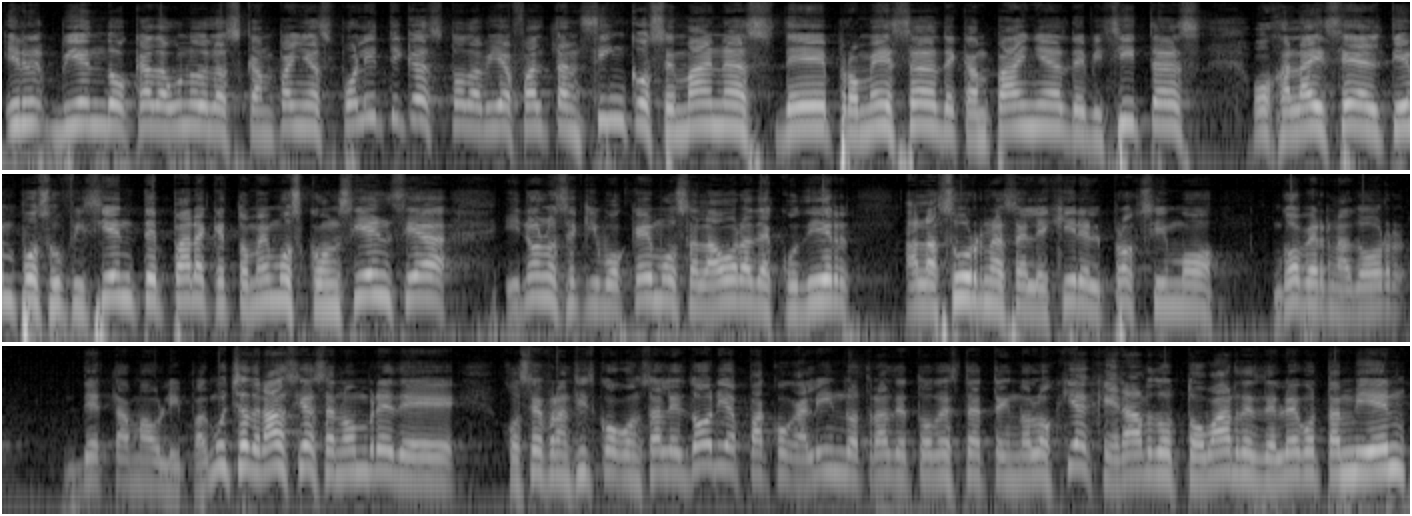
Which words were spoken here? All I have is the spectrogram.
ir viendo cada una de las campañas políticas. Todavía faltan cinco semanas de promesas, de campañas, de visitas. Ojalá y sea el tiempo suficiente para que tomemos conciencia y no nos equivoquemos a la hora de acudir a las urnas a elegir el próximo gobernador de Tamaulipas. Muchas gracias a nombre de José Francisco González Doria, Paco Galindo atrás de toda esta tecnología, Gerardo Tobar desde luego también,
